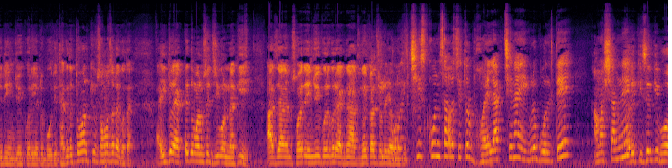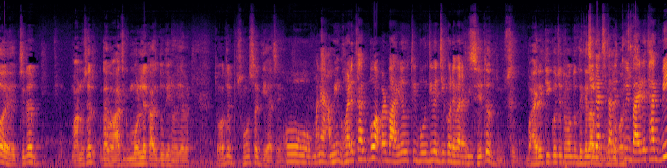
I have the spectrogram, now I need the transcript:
যদি এনজয় করি একটু বৌদি থাকে তো তোমার কি সমস্যাটা কোথায়? এই তো একটাই তো মানুষের জীবন নাকি? আজ সবাই তো এনজয় করে করে একদিন আজ কাল চলে যাব বলছিস? কোন সাহসে? তোর ভয় লাগছে না এগুলো বলতে? আমার সামনে? আরে কিসের কি ভয়? যেটা মানুষের দেখো আজ মরলে কাল দুদিন হয়ে যাবে। তো অত সমস্যা কি আছে? ও মানে আমি ঘরে থাকব আবার বাইরেও তুই বৌদি করে বেড়াবি। সেটা বাইরে কি করছে তোমার তো দেখে ঠিক আছে তাহলে তুই বাইরে থাকবি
